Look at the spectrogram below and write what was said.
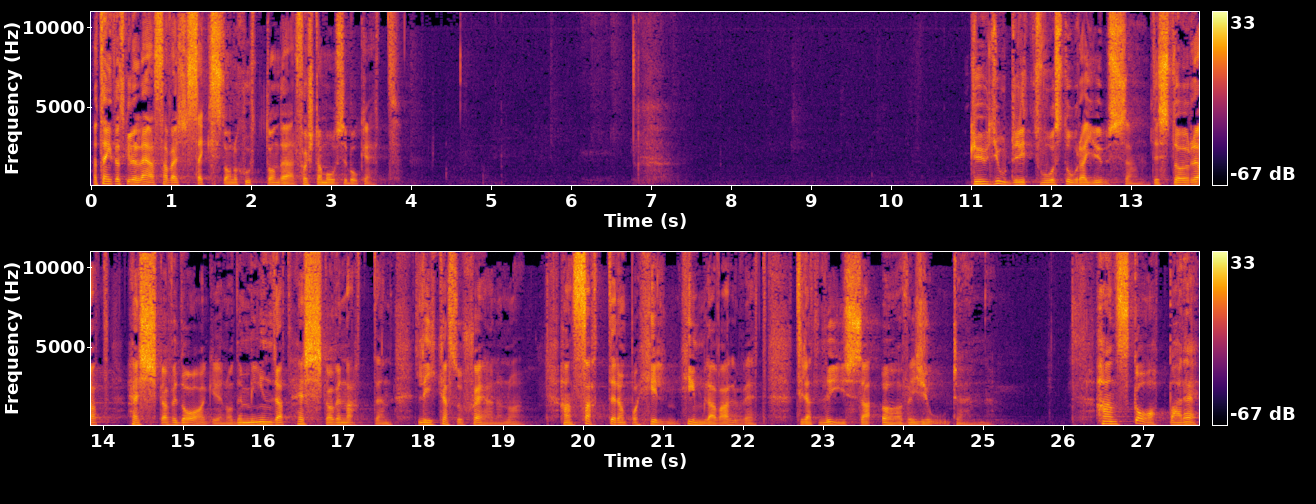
Jag tänkte jag skulle läsa vers 16 och 17 där, första Mosebok 1. Gud gjorde de två stora ljusen, det större att härska över dagen och det mindre att härska över natten, likaså stjärnorna. Han satte dem på him himlavalvet till att lysa över jorden. Han skapade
